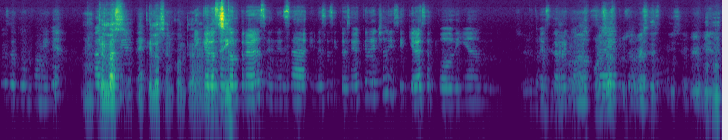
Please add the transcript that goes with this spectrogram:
pues a tu familia Y al que, los, paciente y que los y encontraran que los así. encontraras en esa, en esa situación que de hecho ni siquiera se podían este, Con las reconocer bolsas, y pues a veces ni se ve bien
